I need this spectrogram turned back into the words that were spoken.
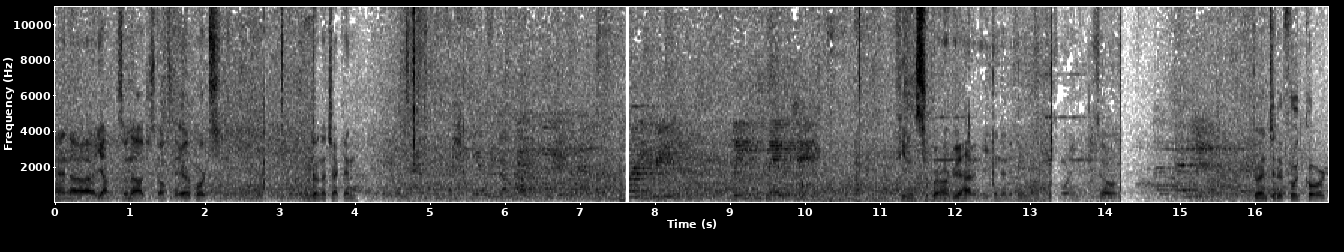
And uh, yeah, so now I just got to the airport. I'm gonna check in. Feeling super hungry. I haven't eaten anything this morning, so going to the food court.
